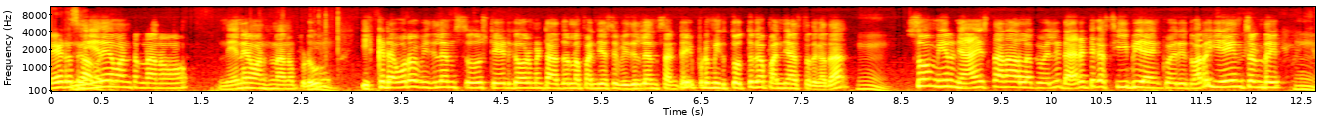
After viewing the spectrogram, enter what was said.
లీడర్స్ నేనేమంటున్నాను నేనేమంటున్నాను ఇప్పుడు ఇక్కడ ఎవరో విజిలెన్స్ స్టేట్ గవర్నమెంట్ ఆధ్వర్యంలో పనిచేసే విజిలెన్స్ అంటే ఇప్పుడు మీకు తొత్తుగా పనిచేస్తది కదా. సో మీరు న్యాయస్థానాలకు వెళ్ళి డైరెక్ట్గా సిబిఐ ఎంక్వైరీ ద్వారా Hmm.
